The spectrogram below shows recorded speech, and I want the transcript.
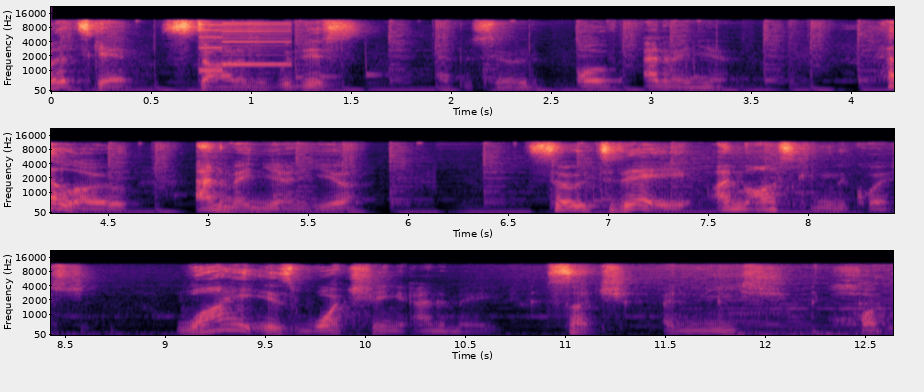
let's get started with this episode of Anime Nyan. Hello, Anime Nyan here. So today I'm asking the question, why is watching anime such a niche hobby?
